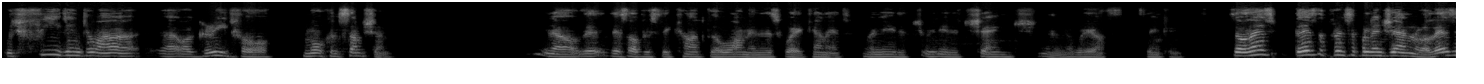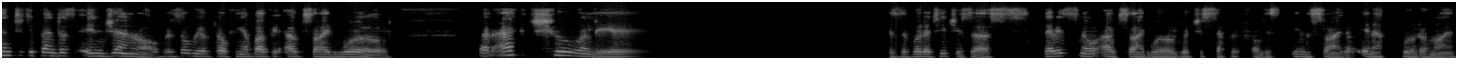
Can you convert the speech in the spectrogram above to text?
which feed into our, our greed for more consumption. You know, th this obviously can't go on in this way, can it? We need a, we need a change in the way of thinking. So there's, there's the principle in general. There's interdependence in general. So we are talking about the outside world. But actually, as the Buddha teaches us, there is no outside world which is separate from this inside or inner world of mind.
